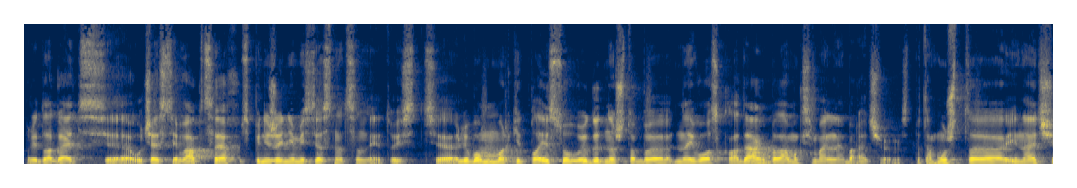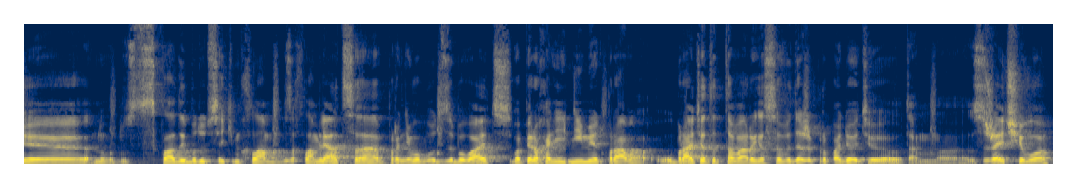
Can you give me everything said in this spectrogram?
предлагать э, участие в акциях с понижением, естественно, цены. То есть э, любому маркетплейсу выгодно, чтобы на его складах была максимальная оборачиваемость. Потому что иначе ну, склады будут всяким хламом захламляться, про него будут забывать. Во-первых, они не имеют права убрать этот товар, если вы даже пропадете, там, э, сжечь его.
